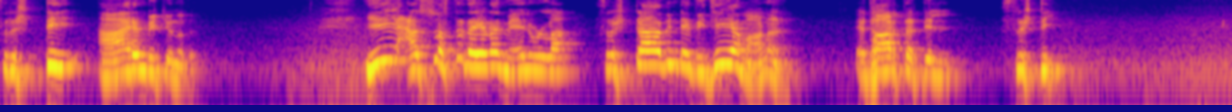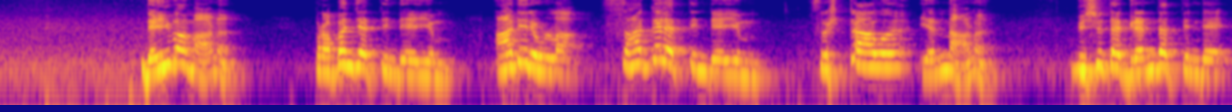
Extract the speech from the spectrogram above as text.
സൃഷ്ടി ആരംഭിക്കുന്നത്. ഈ അസ്വസ്ഥതയുടെ മേലുള്ള സൃഷ്ടാവിന്റെ വിജയമാണ് യഥാർത്ഥത്തിൽ സൃഷ്ടി. ദൈവമാണ് പ്രപഞ്ചത്തിന്റെയും അതിലുള്ള സകലത്തിന്റെയും സൃഷ്ടാവ് എന്നാണ് വിശുദ്ധ ഗ്രന്ഥത്തിന്റെ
